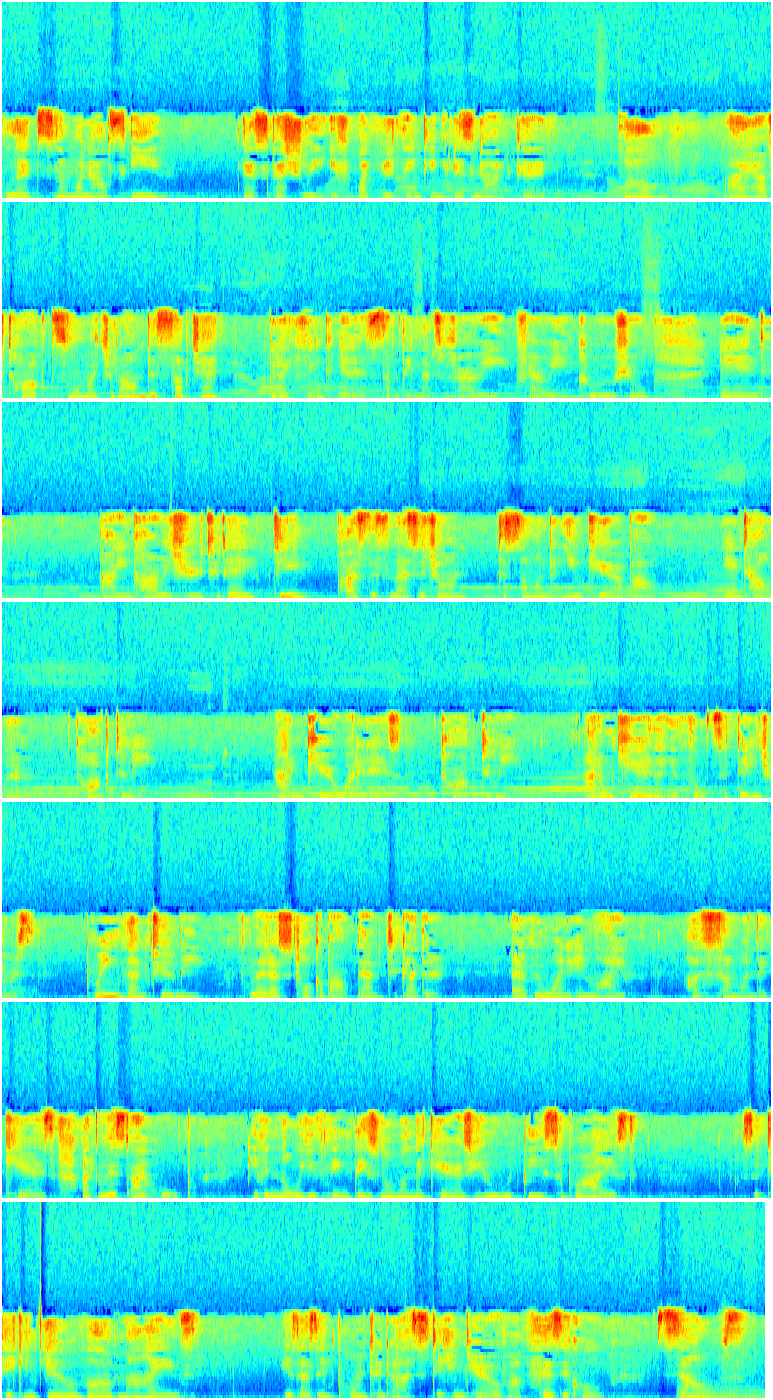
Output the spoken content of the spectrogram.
Let someone else in, especially if what you're thinking is not good. Well, I have talked so much around this subject but I think it is something that's very, very crucial. And I encourage you today to pass this message on to someone that you care about and tell them, talk to me. I don't care what it is. Talk to me. I don't care that your thoughts are dangerous. Bring them to me. Let us talk about them together. Everyone in life has someone that cares. At least I hope. Even though you think there's no one that cares, you would be surprised. So taking care of our minds is as important as taking care of our physical selves.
